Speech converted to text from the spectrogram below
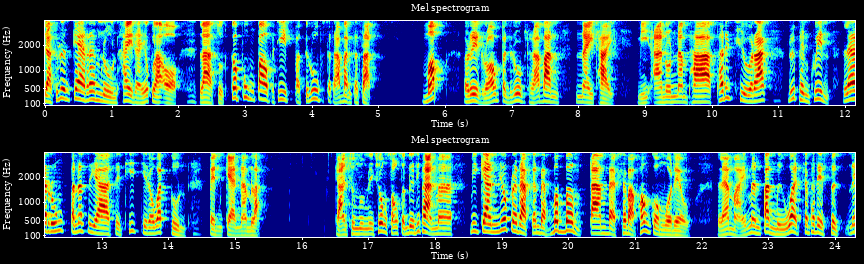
จากเรื่องแก้รัฐธรรมนูญให้นายกลาออก ล่าสุดก็พุ่งเป้าไปที่ปฏิรูปสถาบันกษัตริย์ ม็อบเรียกร้องปฏิรูปสถาบันในไทย มีอานนท์นำพา พริชิวรักษ์ หรือเพนกวิน และรุ้งปนัสยาสิทธิจิรวัตรกุล เป็นแกนนำหลัก การชุมนุมในช่วงสองสเดือนที่ผ่านมา มีการยกระดับกันแบบเบิ่มๆ ตามแบบฉบับฮ่องกงโมเดล และหมายมั่นปั้นมือว่าจะเผด็จศึกใน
